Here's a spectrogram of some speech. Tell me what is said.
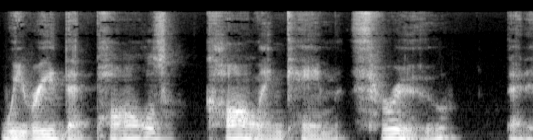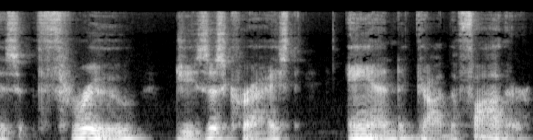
we read that Paul's calling came through, that is, through Jesus Christ and God the Father.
